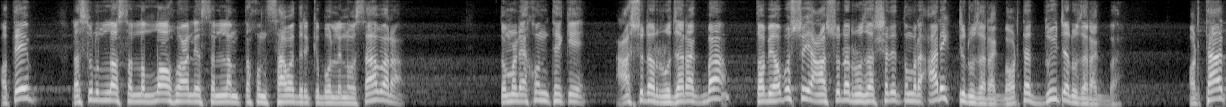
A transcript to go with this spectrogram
অতএব রাসুলুল্লাহ সাল্লাহ আলি সাল্লাম তখন সাহাবাদেরকে বললেন, ও সাহাবারা, তোমরা এখন থেকে আশুরার রোজা রাখবা, তবে অবশ্যই আশুরার রোজার সাথে তোমরা আরেকটি রোজা রাখবা, অর্থাৎ দুইটা রোজা রাখবা। অর্থাৎ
